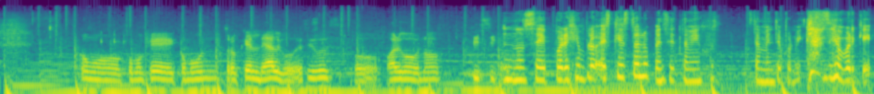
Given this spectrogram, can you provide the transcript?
como, como que, como un troquel de algo, o algo no no sé, por ejemplo, es que esto lo pensé también justamente por mi clase, porque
